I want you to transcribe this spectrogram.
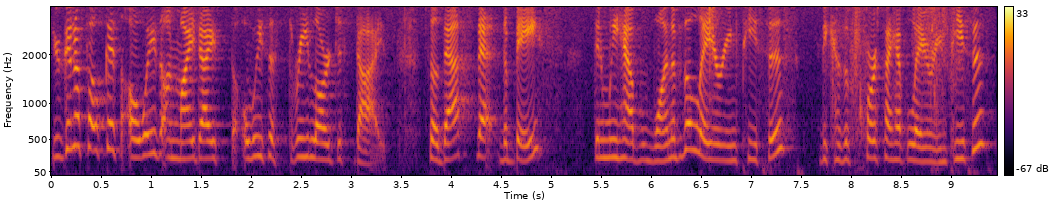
You're going to focus always on my dies, always the three largest dies. So that's that the base. Then we have one of the layering pieces, because of course I have layering pieces.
